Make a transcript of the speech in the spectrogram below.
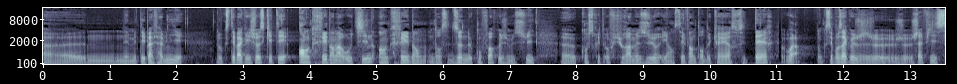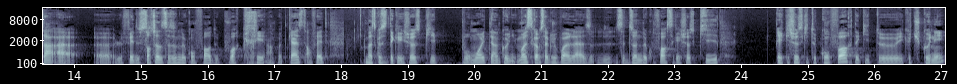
euh, ne m'était pas familier. Donc c'était pas quelque chose qui était ancré dans ma routine, ancré dans, dans cette zone de confort que je me suis euh, construite au fur et à mesure et en ces 20 ans de carrière sur cette terre. Voilà. Donc c'est pour ça que j'affilie ça à euh, le fait de sortir de sa zone de confort, de pouvoir créer un podcast en fait, parce que c'était quelque chose qui pour moi était inconnu. Moi c'est comme ça que je vois cette zone de confort, c'est quelque chose qui est quelque chose qui te conforte et, qui te, et que tu connais.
